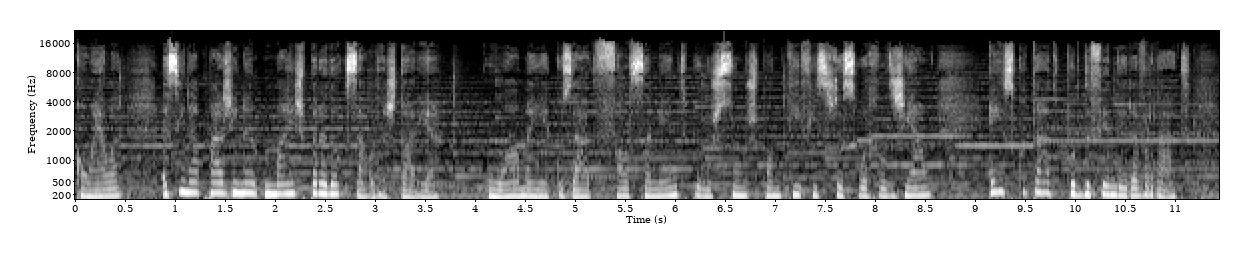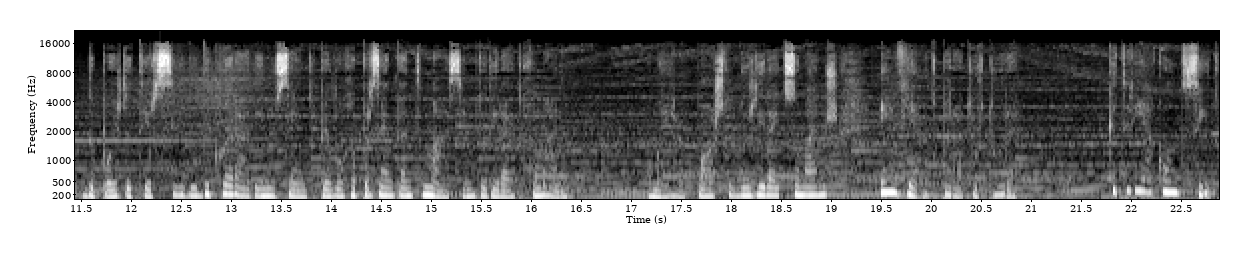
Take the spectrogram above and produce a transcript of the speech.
Com ela, assina a página mais paradoxal da história. Um homem acusado falsamente pelos sumos pontífices da sua religião é executado por defender a verdade, depois de ter sido declarado inocente pelo representante máximo do direito romano. O maior apóstolo dos direitos humanos é enviado para a tortura. Que teria acontecido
